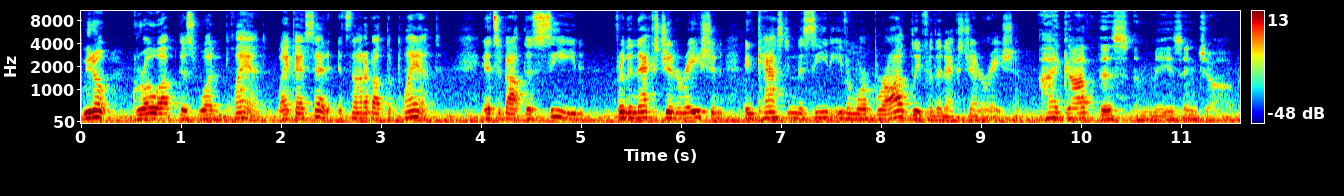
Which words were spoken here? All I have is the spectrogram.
We don't grow up this one plant. Like I said, it's not about the plant. It's about the seed for the next generation and casting the seed even more broadly for the next generation. I got this amazing job.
